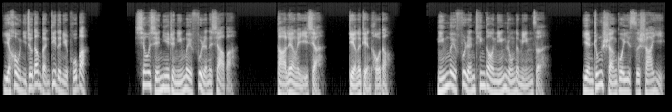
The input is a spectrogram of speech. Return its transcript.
以后你就当本帝的女仆吧。萧邪捏着宁卫夫人的下巴，打量了一下，点了点头，道：“宁卫夫人听到宁荣的名字，眼中闪过一丝杀意。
